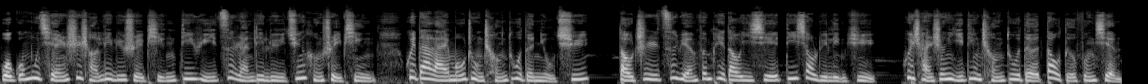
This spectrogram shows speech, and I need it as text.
我国目前市场利率水平低于自然利率均衡水平，会带来某种程度的扭曲，导致资源分配到一些低效率领域，会产生一定程度的道德风险。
